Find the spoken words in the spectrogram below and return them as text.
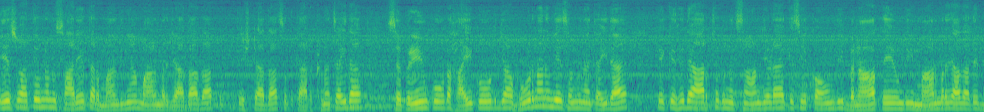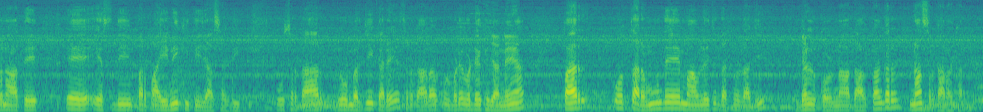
ਇਸ ਵਾਸਤੇ ਉਹਨਾਂ ਨੂੰ ਸਾਰੇ ਧਰਮਾਂ ਦੀਆਂ ਮਾਨ ਮਰਜ਼ਾਦਾ ਦਾ ਪ੍ਰਤਿਸ਼ਠਾ ਦਾ ਸਤਿਕਾਰ ਰੱਖਣਾ ਚਾਹੀਦਾ। ਸੁਪਰੀਮ ਕੋਰਟ ਹਾਈ ਕੋਰਟ ਜਾਂ ਹੋਰਨਾਂ ਨੂੰ ਵੀ ਇਹ ਸਮਝਣਾ ਚਾਹੀਦਾ ਕਿ ਕਿਸੇ ਦਾ ਆਰਥਿਕ ਨੁਕਸਾਨ ਜਿਹੜਾ ਕਿਸੇ ਕੌਮ ਦੀ ਬਣਾ ਤੇ, ਉਹਦੀ ਮਾਨ ਮਰਜ਼ਾਦਾ ਤੇ ਬਣਾ ਤੇ ਇਹ ਇਸ ਦੀ ਭਰਪਾਈ ਨਹੀਂ ਕੀਤੀ ਜਾ ਸਕਦੀ। ਉਹ ਸਰਕਾਰ ਜੋ ਮਰਜ਼ੀ ਕਰੇ, ਸਰਕਾਰਾਂ ਕੋਲ ਬੜੇ ਵੱਡੇ ਖਜ਼ਾਨੇ ਆ, ਪਰ ਉਹ ਧਰਮ ਦੇ ਮਾਮਲੇ 'ਚ ਦਖਲਅੰਦਾਜ਼ੀ ਬਿਲਕੁਲ ਨਾ ਅਦਾਲਤਾਂ ਕਰਨ, ਨਾ ਸਰਕਾਰਾਂ ਕਰਨ।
